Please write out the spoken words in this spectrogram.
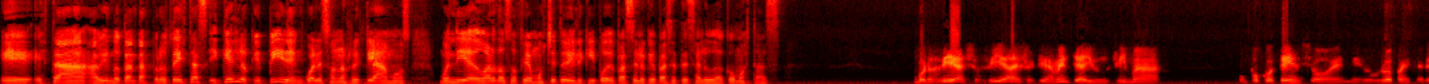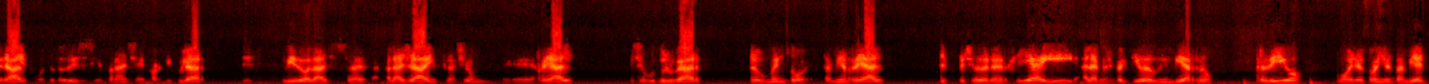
eh, está habiendo tantas protestas y qué es lo que piden, cuáles son los reclamos. Buen día, Eduardo, Sofía Mucheto y el equipo de Pase lo que pase te saluda. ¿Cómo estás? Buenos días, Sofía. Efectivamente hay un clima un poco tenso en Europa en general, como te lo dices, y en Francia en particular, debido a, la ya inflación eh, real. En segundo lugar, el aumento también real del precio de la energía y a la perspectiva de un invierno perdido, como el otoño también,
